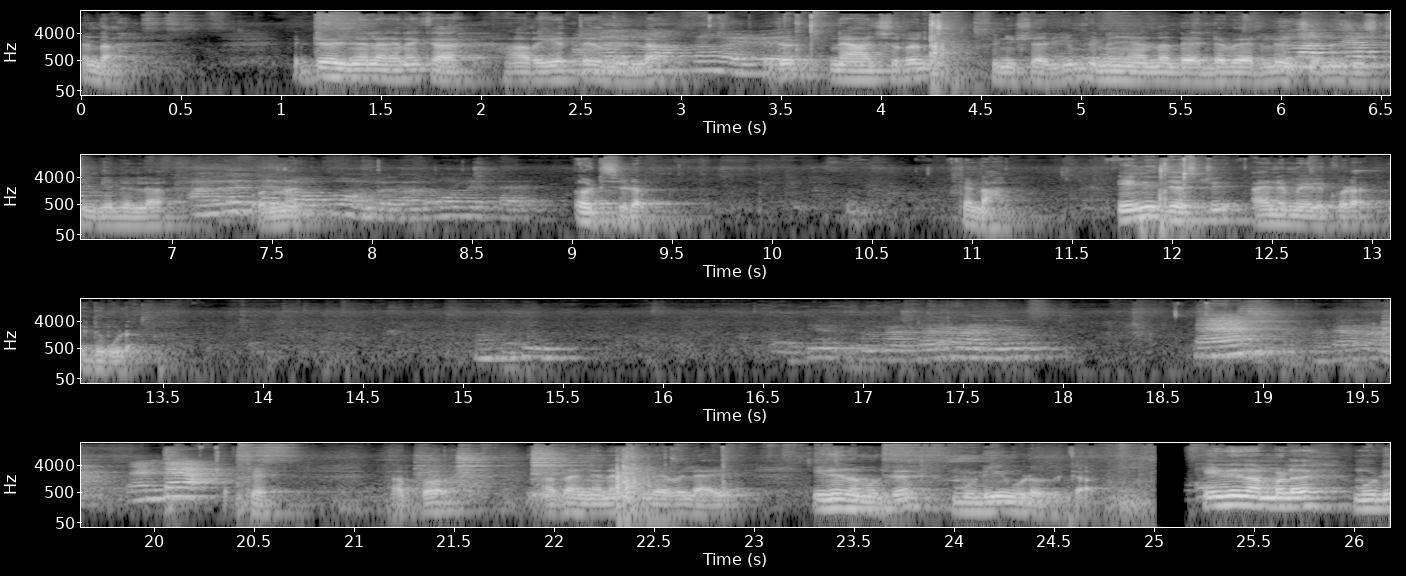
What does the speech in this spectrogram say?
കണ്ട ഇട്ട് കഴിഞ്ഞാൽ അങ്ങനെ അറിയത്തേ അറിയത്തൊന്നുമില്ല ഒരു നാച്ചുറൽ ഫിനിഷ് ആയിരിക്കും. പിന്നെ ഞാൻ തന്നെ എന്റെ വിരൽ വെച്ചാൽ ജസ്റ്റ് ഇങ്ങനെയില്ല ഒന്ന് ഒടിച്ചിടാം കണ്ട ഇനി ജസ്റ്റ് അതിന്റെ മേളിൽ കൂടെ ഇതും കൂടെ. വേണ്ട ഓക്കെ. അപ്പോൾ അതങ്ങനെ ലെവലായി. ഇനി നമുക്ക് മുടിയും കൂടെ ഒതുക്കാം. ഇനി നമ്മൾ മുടി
